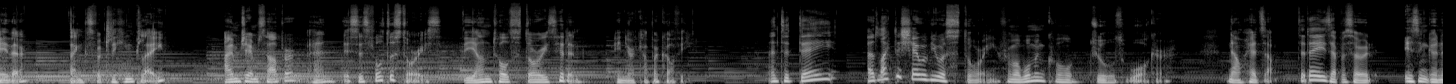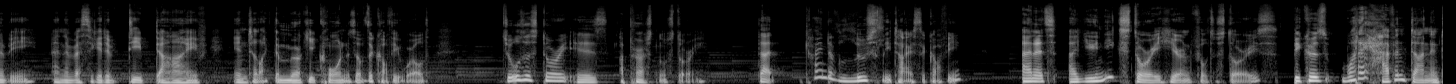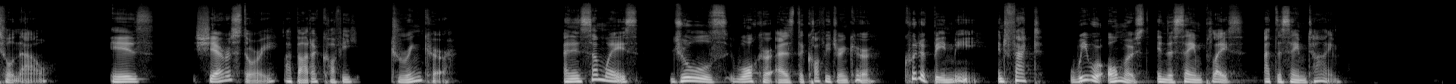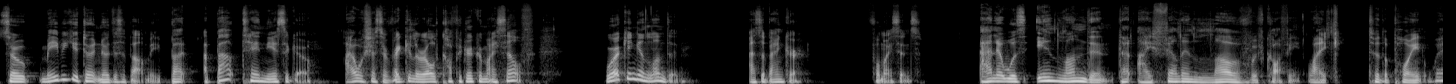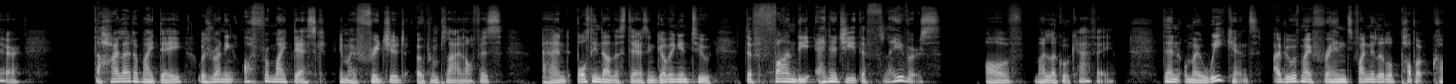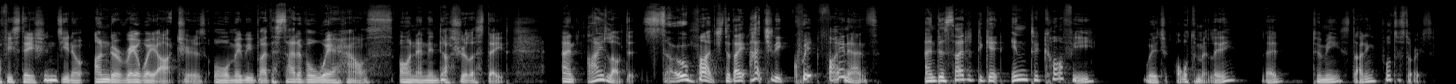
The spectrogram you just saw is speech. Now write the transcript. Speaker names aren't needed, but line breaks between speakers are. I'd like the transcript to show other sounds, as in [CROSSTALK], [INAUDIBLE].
Hey there, thanks for clicking play. I'm James Harper, and this is Filter Stories, the untold stories hidden in your cup of coffee. And today, I'd like to share with you a story from a woman called Jules Walker. Now, heads up, today's episode isn't going to be an investigative deep dive into like the murky corners of the coffee world. Jules' story is a personal story that kind of loosely ties to coffee. And it's a unique story here in Filter Stories because what I haven't done until now is share a story about a coffee drinker. And in some ways, Jules Walker as the coffee drinker could have been me. In fact, we were almost in the same place at the same time. So maybe you don't know this about me, but about 10 years ago, I was just a regular old coffee drinker myself, working in London as a banker for my sins. And it was in London that I fell in love with coffee, like to the point where the highlight of my day was running off from my desk in my frigid open plan office and bolting down the stairs and going into the fun, the energy, the flavors of my local cafe. Then on my weekends, I'd be with my friends finding little pop up coffee stations, you know, under railway arches or maybe by the side of a warehouse on an industrial estate. And I loved it so much that I actually quit finance and decided to get into coffee, which ultimately led to me starting Filter Stories.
